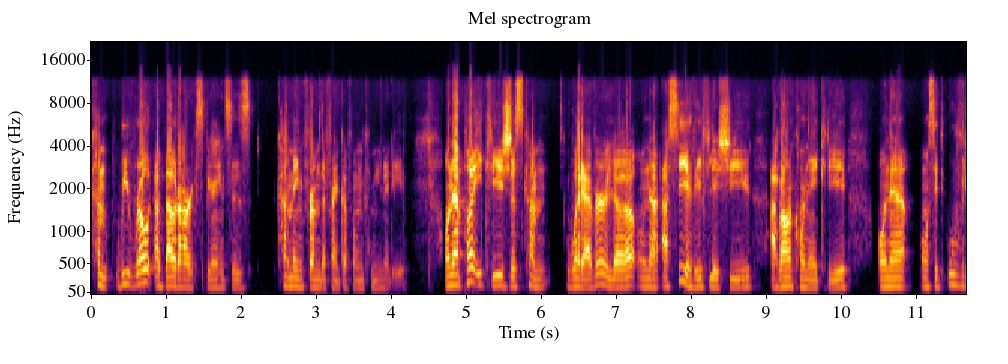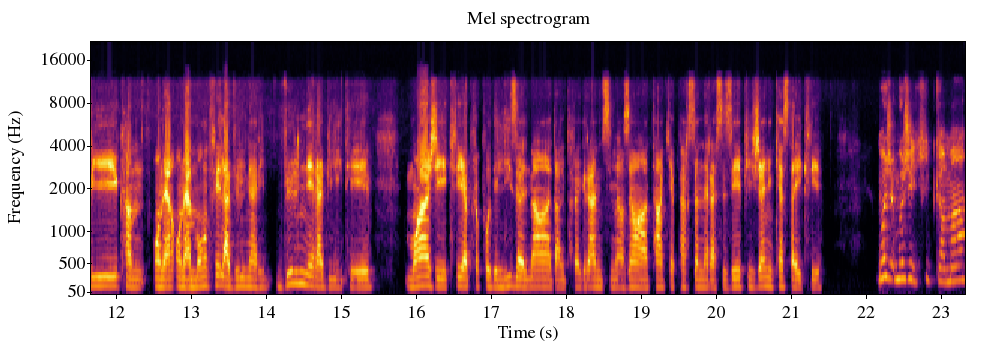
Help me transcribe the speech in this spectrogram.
comme we wrote about our experiences coming from the francophone community. On n'a pas écrit juste comme whatever, là, on a assez réfléchi avant qu'on ait écrit. On, a, on s'est ouvert, comme on a, on a montré la vulnérabilité. Moi, j'ai écrit à propos de l'isolement dans le programme d'immersion en tant que personne racisée. Puis Jenny, qu'est-ce que tu as écrit? Moi, je- moi, j'ai écrit comment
